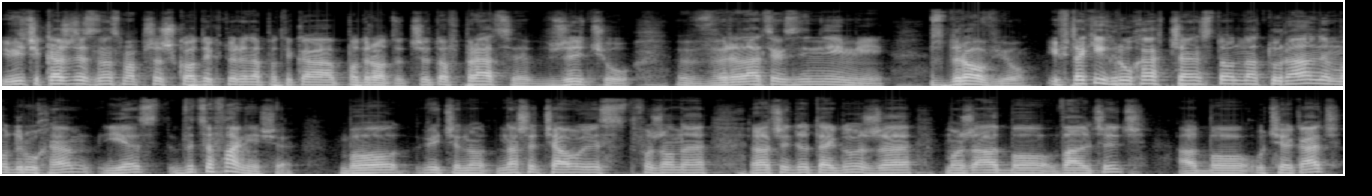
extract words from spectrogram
I wiecie, każdy z nas ma przeszkody, które napotyka po drodze, czy to w pracy, w życiu, w relacjach z innymi, w zdrowiu. I w takich ruchach często naturalnym odruchem jest wycofanie się, bo wiecie, no, nasze ciało jest stworzone raczej do tego, że może albo walczyć, albo uciekać,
